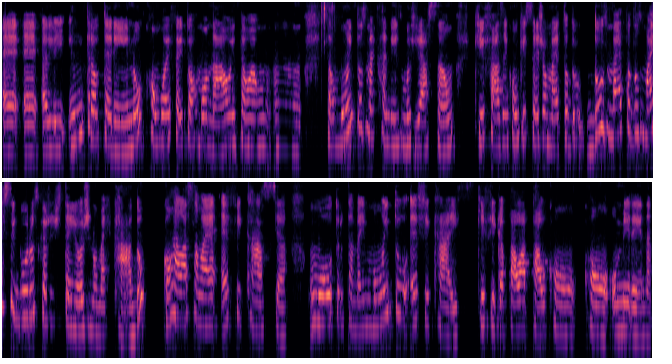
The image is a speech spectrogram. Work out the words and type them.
é, é, ali intrauterino como efeito hormonal. Então, é um, um, são muitos mecanismos de ação que fazem com que seja o método dos métodos mais seguros que a gente tem hoje no mercado. Com relação à eficácia, um outro também muito eficaz que fica pau a pau com, com o Mirena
